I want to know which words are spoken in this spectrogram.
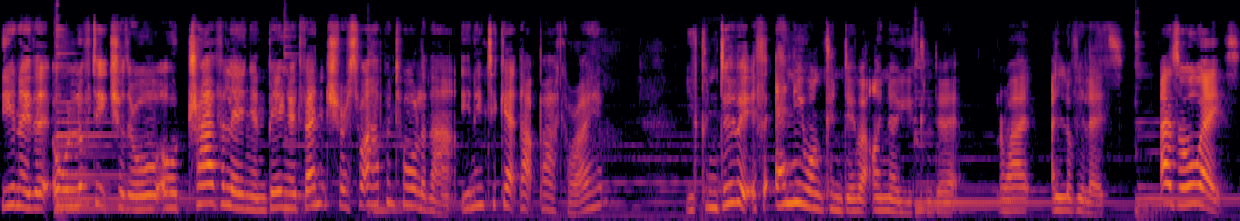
you know that all loved each other or, or traveling and being adventurous? What happened to all of that? You need to get that back, all right? You can do it. If anyone can do it, I know you can do it. All right? I love you loads. As always,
